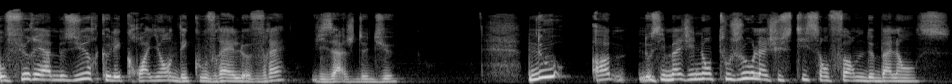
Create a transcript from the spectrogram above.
au fur et à mesure que les croyants découvraient le vrai visage de Dieu. Nous, hommes, nous imaginons toujours la justice en forme de balance,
